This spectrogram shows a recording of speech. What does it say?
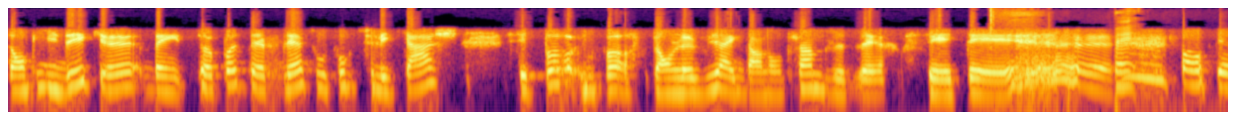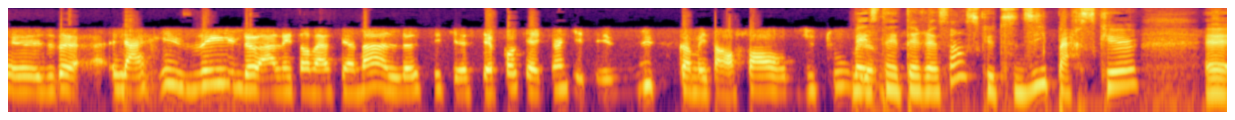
Donc l'idée que ben t'as pas de faiblesse ou faut que tu les caches, c'est pas une force. On l'a vu avec Donald Trump, je veux dire, c'était Ben- je pense que je veux dire, la risée là, à l'international, là, c'est que c'était pas quelqu'un qui était vu comme étant fort du tout. Ben, c'est intéressant ce que tu dis parce que euh,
